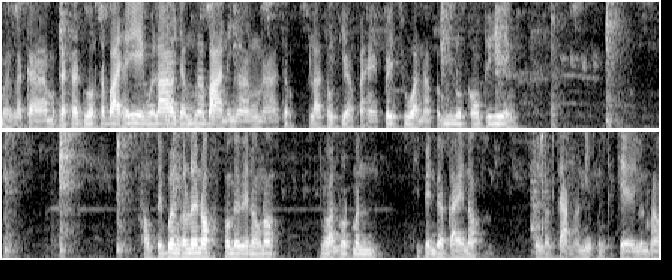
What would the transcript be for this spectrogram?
มันราคามันก็สะดวกสบายให้เองเวลาอย่างเมื่อบ้านในยังนะจะเวลาท่องเที่ยวไปให้ไปสวนนะก็มีรถของตัวเองเอาไปเบิ่งกันเลยเนาะพ่อแม่พี่น้องเนาะว่ารถมันที่เป็นแบบใดเนาะ เป็นรถจักรเนาะนี่เป็นกระแจยนเผา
